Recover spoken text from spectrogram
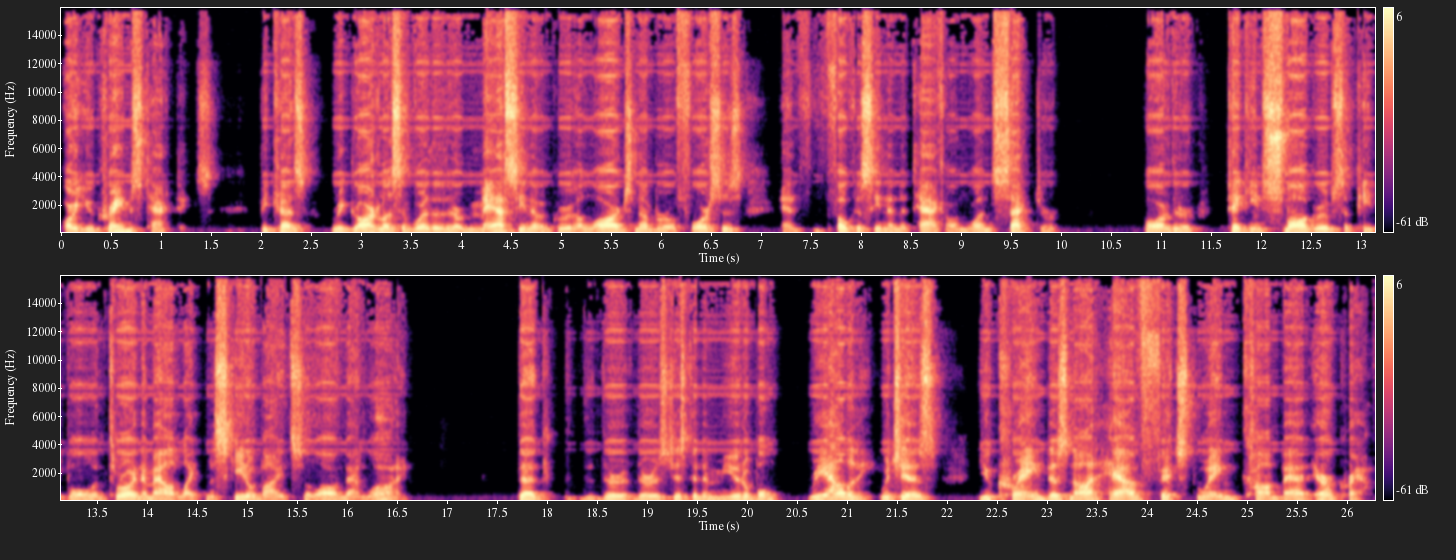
or Ukraine's tactics, because regardless of whether they're massing a, group, a large number of forces and focusing an attack on one sector, or they're taking small groups of people and throwing them out like mosquito bites along that line, that there, there is just an immutable reality, which is Ukraine does not have fixed wing combat aircraft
